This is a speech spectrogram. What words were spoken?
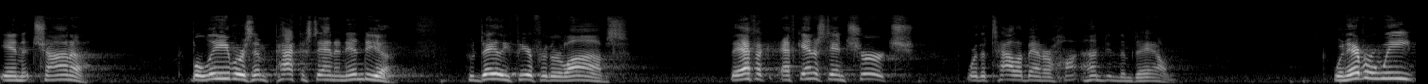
in China, believers in Pakistan and India who daily fear for their lives, the Af- Afghanistan church where the Taliban are hunting them down. Whenever we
